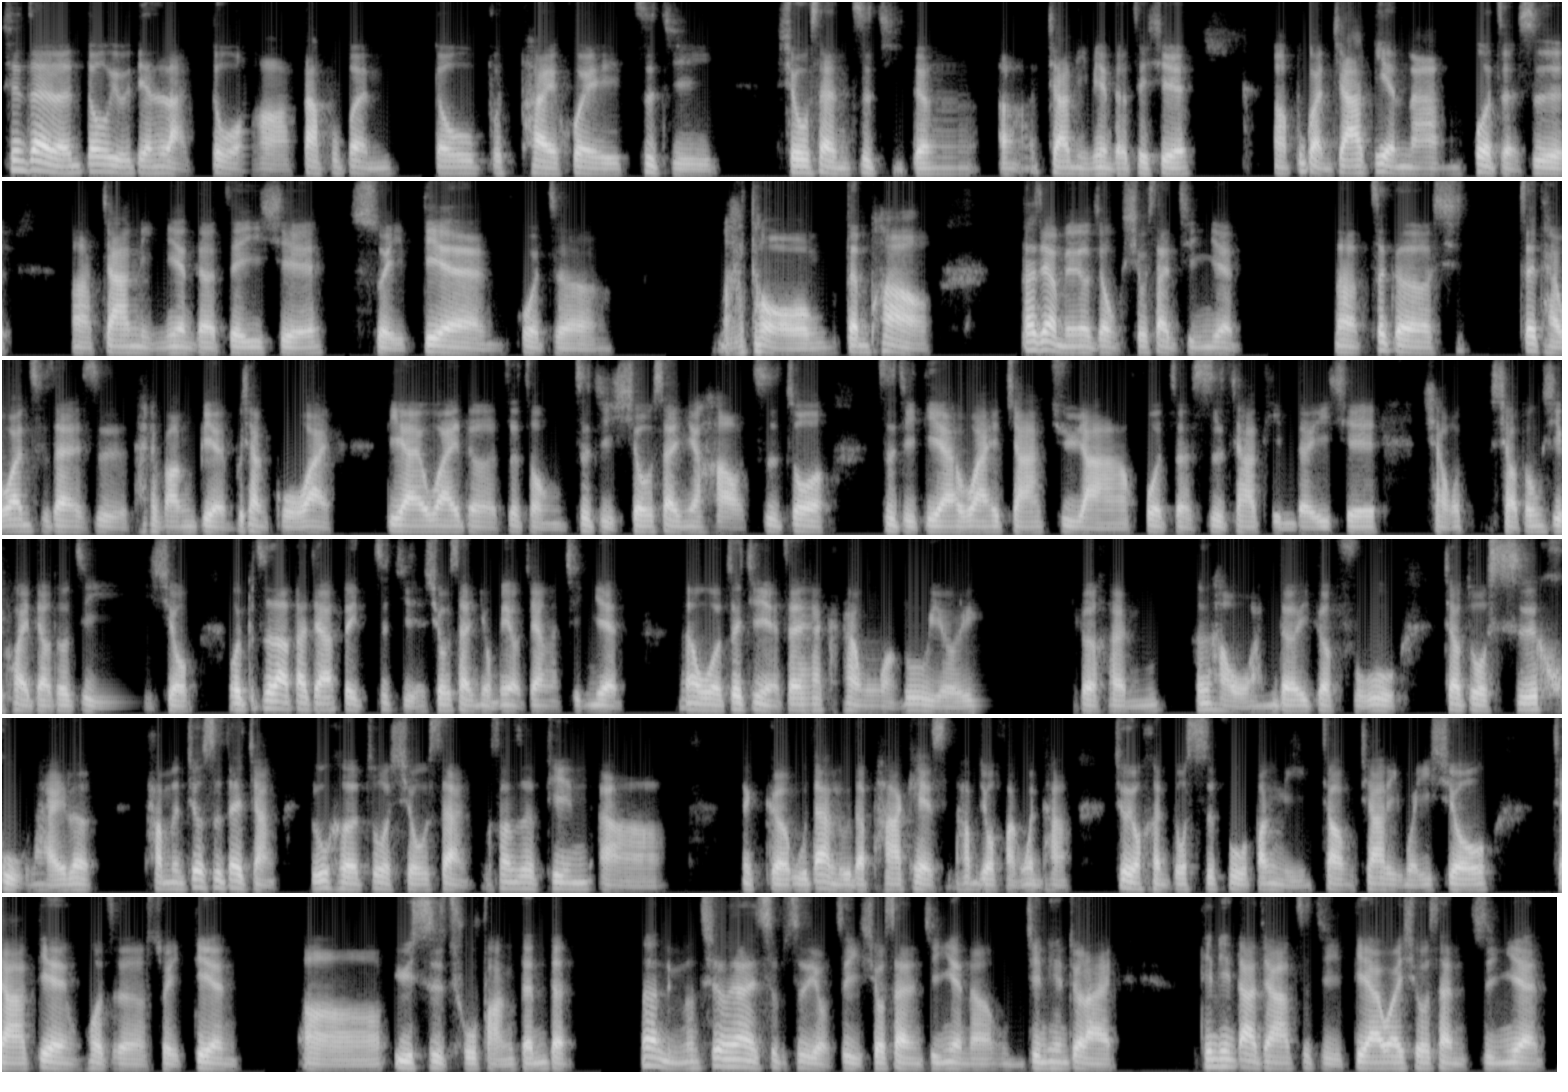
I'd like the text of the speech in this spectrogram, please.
现在人都有点懒惰哈，大部分都不太会自己修缮自己的啊家里面的这些啊，不管家电呐，或者是啊家里面的这一些水电或者马桶、灯泡，大家有没有这种修缮经验？那这个在台湾实在是太方便，不像国外 DIY 的这种自己修缮也好，制作。自己 DIY 家具啊，或者是家庭的一些小小东西坏掉都自己修。我也不知道大家对自己的修缮有没有这样的经验。那我最近也在看网络，有一个很很好玩的一个服务，叫做“师虎来了”。他们就是在讲如何做修缮。我上次听啊那个吴淡如的 Podcast，他们就访问他，就有很多师傅帮你叫家里维修。家电或者水电，呃，浴室、厨房等等，那你们现在是不是有自己修缮的经验呢？我们今天就来听听大家自己 DIY 修缮经验。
